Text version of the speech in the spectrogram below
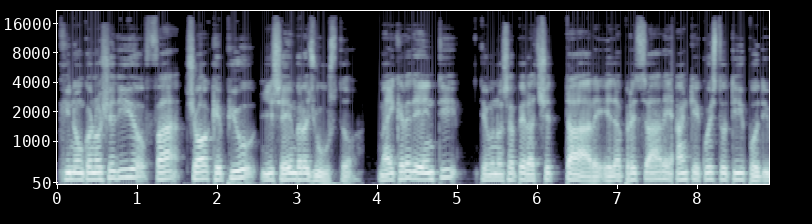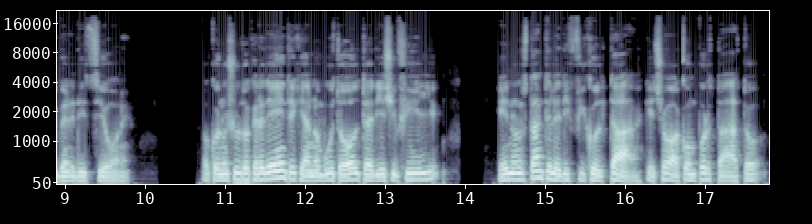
Chi non conosce Dio fa ciò che più gli sembra giusto, ma i credenti devono saper accettare ed apprezzare anche questo tipo di benedizione. Ho conosciuto credenti che hanno avuto oltre dieci figli e nonostante le difficoltà che ciò ha comportato,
